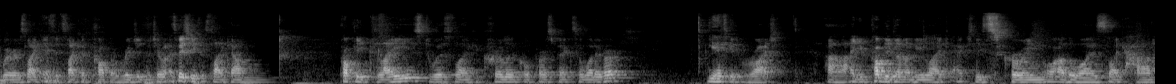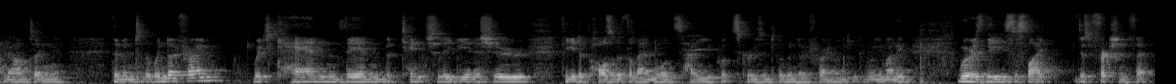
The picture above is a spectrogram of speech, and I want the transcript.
Whereas like if it's like a proper rigid material, especially if it's like um, properly glazed with like acrylic or perspex or whatever, you have to get it right. Uh, and you're probably going to be like actually screwing or otherwise like hard mounting them into the window frame, which can then potentially be an issue for your deposit if the landlord's how you put screws into the window frame and keeping all your money. Whereas these just like just friction fit.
